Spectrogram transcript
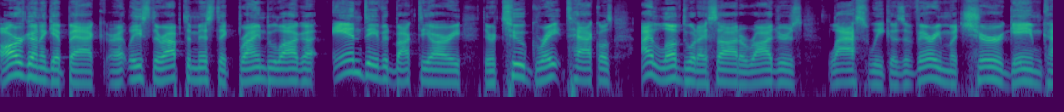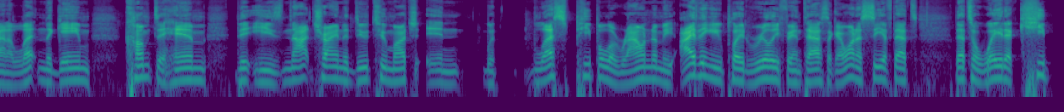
are going to get back, or at least they're optimistic. Brian Bulaga and David Bakhtiari, they're two great tackles. I loved what I saw out of Rodgers last week. It was a very mature game, kind of letting the game come to him. That he's not trying to do too much in less people around him. He, I think he played really fantastic. I want to see if that's that's a way to keep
